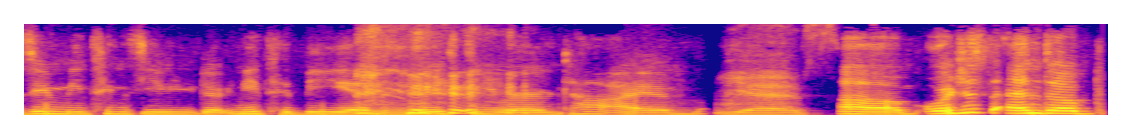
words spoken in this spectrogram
zoom meetings you don't need to be in and wasting your own time yes um or just end up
